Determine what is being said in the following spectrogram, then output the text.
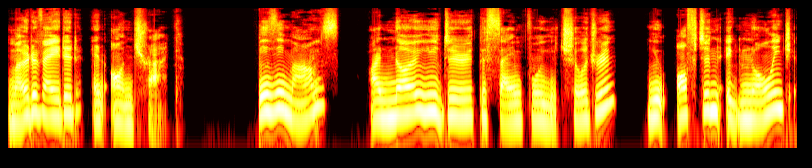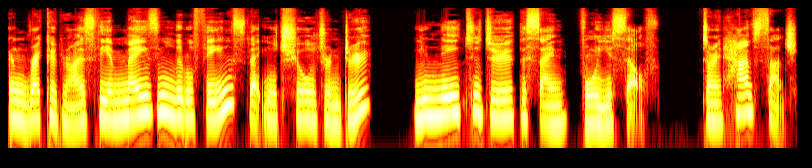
motivated and on track. Busy moms, I know you do the same for your children. You often acknowledge and recognize the amazing little things that your children do. You need to do the same for yourself. Don't have such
